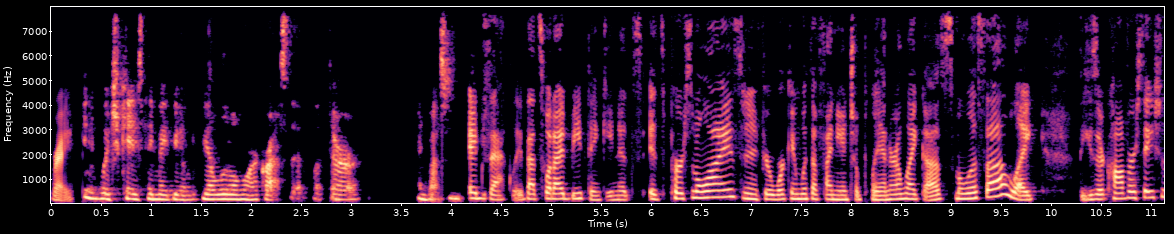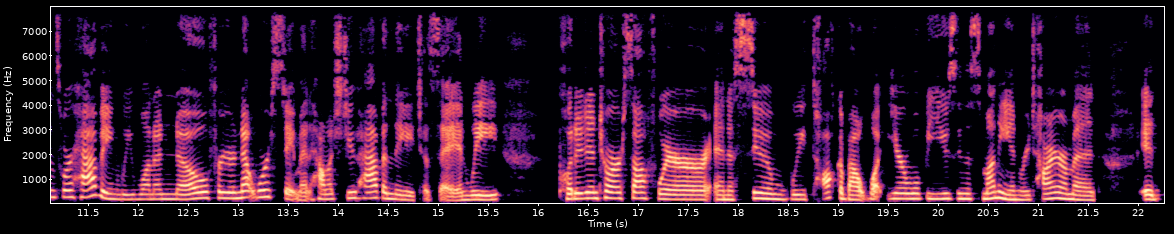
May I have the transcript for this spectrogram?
Right. In which case they may be able to be a little more aggressive with their investment. Exactly. That's what I'd be thinking. It's it's personalized and if you're working with a financial planner like us, Melissa, like these are conversations we're having. We want to know for your net worth statement, how much do you have in the HSA? And we put it into our software and assume we talk about what year we'll be using this money in retirement. It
